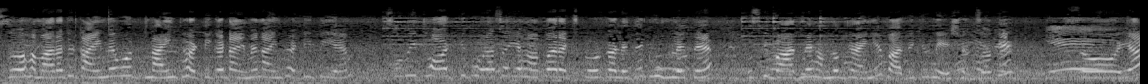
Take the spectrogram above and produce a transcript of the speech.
सो so, हमारा जो टाइम है वो नाइन थर्टी का टाइम है nine thirty P M thought कि थोड़ा सा यहाँ पर एक्सप्लोर कर लेते हैं घूम लेते हैं। उसके बाद में हम लोग जाएँगे बारबेक्यू नेशंस ओके तो या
